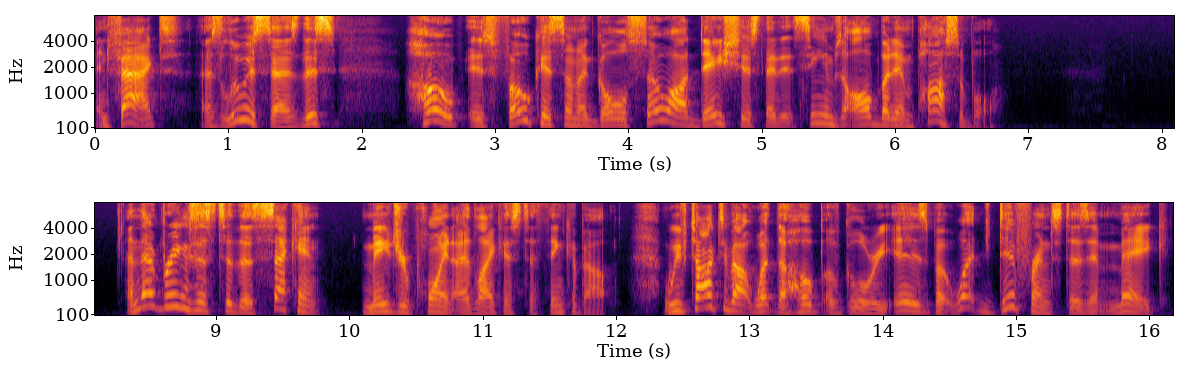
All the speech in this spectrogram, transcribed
In fact, as Lewis says, this hope is focused on a goal so audacious that it seems all but impossible. And that brings us to the second major point I'd like us to think about. We've talked about what the hope of glory is, but what difference does it make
